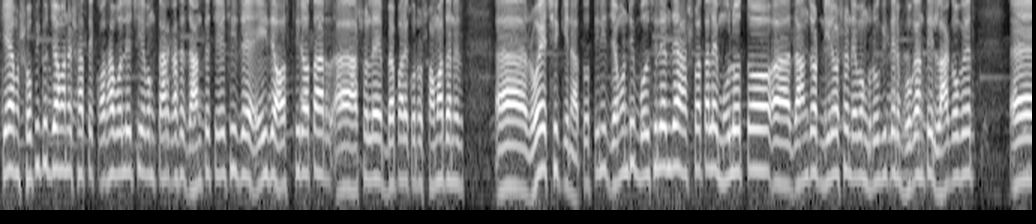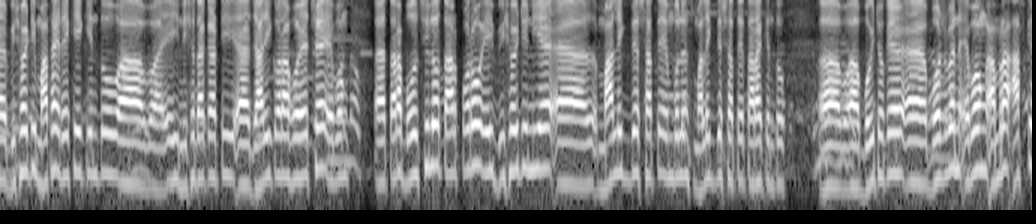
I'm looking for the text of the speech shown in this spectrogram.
K M শফিকুজ্জামানের সাথে কথা বলেছি এবং তার কাছে জানতে চেয়েছি যে, এই যে অস্থিরতার আসলে ব্যাপারে কোনো সমাধানের রয়েছে কিনা। তো তিনি যেমনটি বলছিলেন যে, হাসপাতালে মূলত যানজট নিরসন এবং রোগীদের ভোগান্তি লাঘবের বিষয়টি মাথায় রেখে কিন্তু এই নিষেধাজ্ঞাটি জারি করা হয়েছে এবং তারা বলছিল তারপরও এই বিষয়টি নিয়ে মালিকদের সাথে, অ্যাম্বুলেন্স মালিকদের সাথে তারা কিন্তু বৈঠকে বসবেন এবং আমরা আজকে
